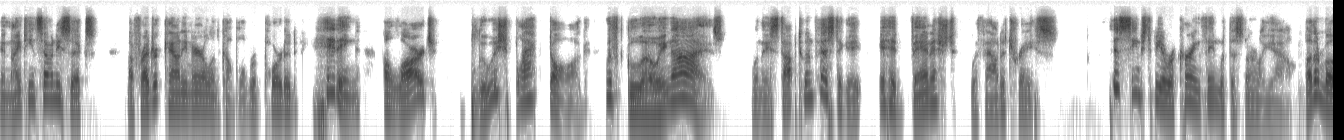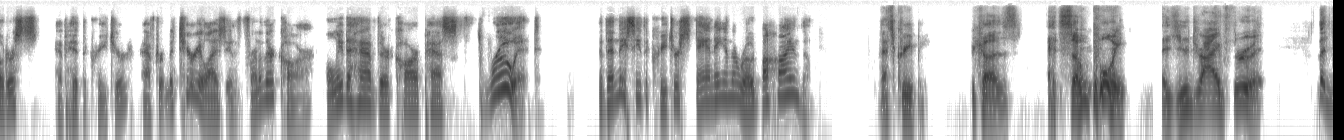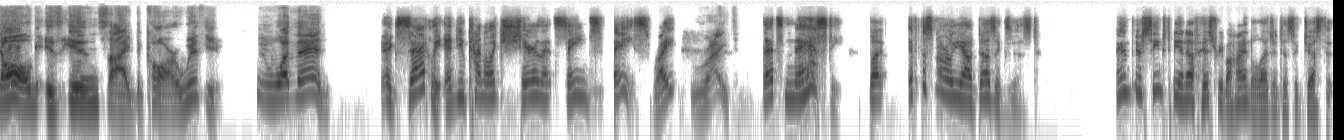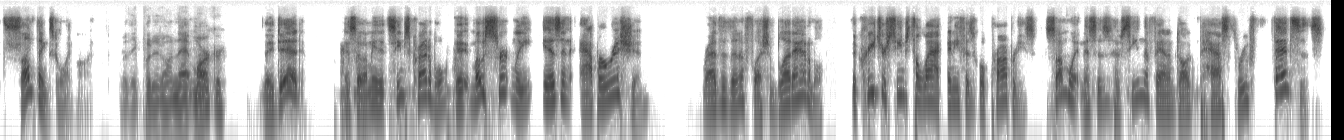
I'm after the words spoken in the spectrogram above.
In 1976, a Frederick County, Maryland couple reported hitting a large bluish black dog with glowing eyes. When they stopped to investigate, it had vanished without a trace. This seems to be a recurring theme with the snarly yow. Other motorists have hit the creature after it materialized in front of their car, only to have their car pass through it. And then they see the creature standing in the road behind them. That's creepy because at some point, as you drive through it, the dog is inside the car with you. What then? Exactly. And you kind of like share that same space, right? Right. That's nasty. But if the snarly yow does exist, and there seems to be enough history behind the legend to suggest that something's going on, Well, they put it on that marker. they did. And so, I mean, it seems credible. It most certainly is an apparition rather than a flesh and blood animal. The creature seems to lack any physical properties. Some witnesses have seen the phantom dog pass through fences.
